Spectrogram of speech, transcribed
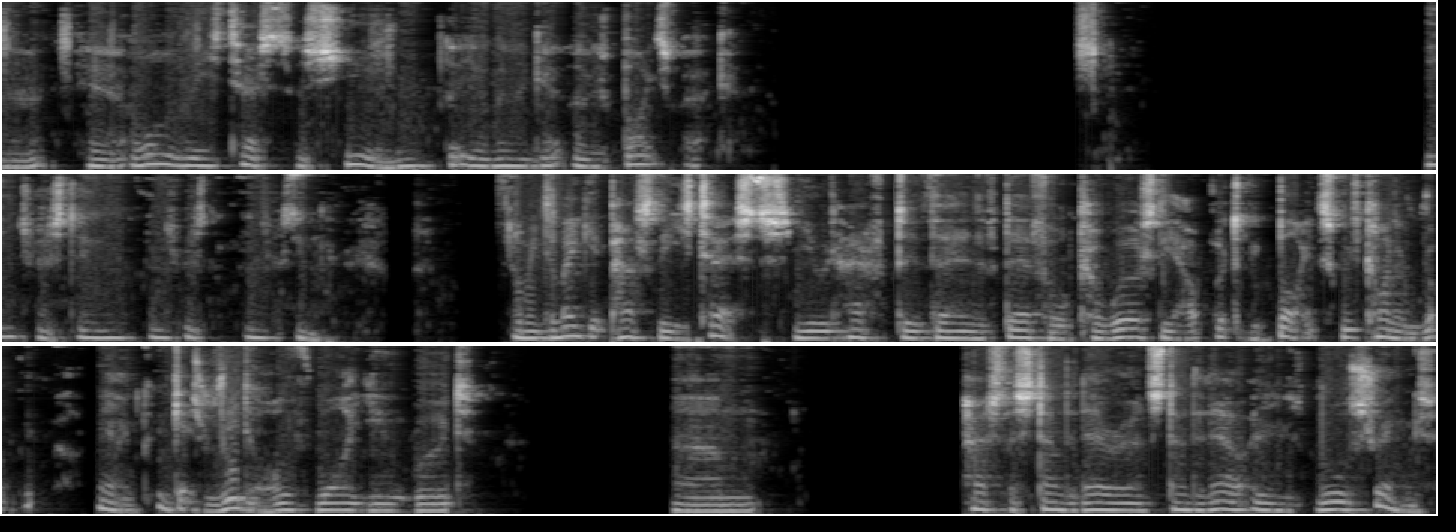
Uh, yeah, all of these tests assume that you're going to get those bytes back. Interesting, interesting, interesting. I mean, to make it past these tests, you would have to then, therefore, coerce the output to be bytes, which kind of you know, gets rid of why you would um, pass the standard error and standard out as raw strings.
